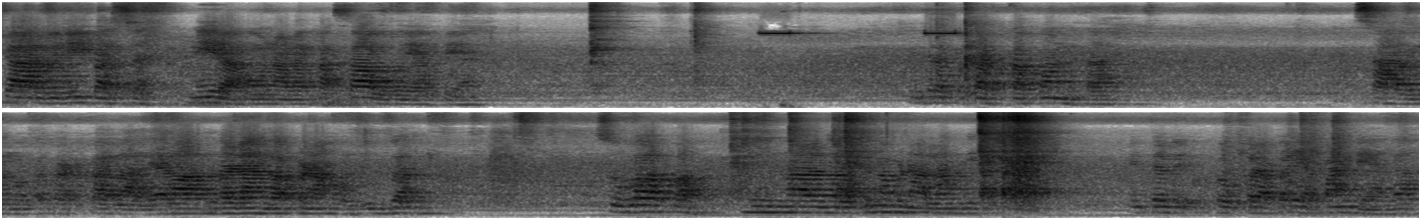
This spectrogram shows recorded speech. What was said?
4 ਵਜੇ ਹੀ ਬਸ ਹਨੇਰਾ ਹੋਣ ਵਾਲਾ ਖਾਸਾ ਹੋਇਆ ਪਿਆ। ਇਧਰ ਆਪਾਂ ਤੜਕਾ ਸਾਗ ਨੂੰ ਆਪਾਂ ਲਾ ਲਿਆ, ਰਾਤ ਦਾ ਡੰਗ ਆਪਣਾ ਹੋ ਜਾਊਗਾ। ਸਵੇਰ ਆਪਾਂ ਨੂਨ ਨਾਲ ਰੋਟੀਆਂ ਬਣਾ ਲਾਂਗੇ। ਇੱਧਰ ਦੇਖੋ ਟੋਕਰਾ ਭਰਿਆ ਭਾਂਡਿਆਂ ਦਾ।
